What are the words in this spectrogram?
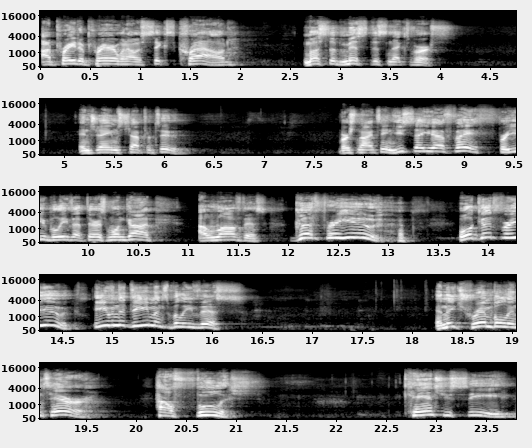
I prayed a prayer when I was six crowd, must have missed this next verse in James chapter 2, verse 19. You say you have faith, for you believe that there is one God. I love this. Good for you. Well, good for you. Even the demons believe this. And they tremble in terror. How foolish. Can't you see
